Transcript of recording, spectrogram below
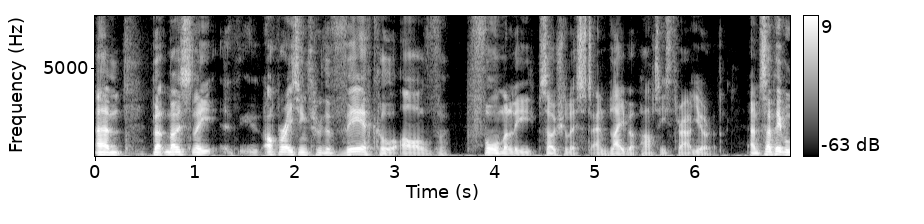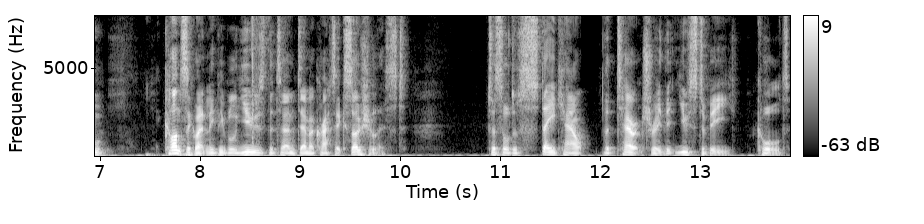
um, but mostly operating through the vehicle of formerly socialist and labour parties throughout Europe. Um, so people, consequently, people use the term democratic socialist to sort of stake out the territory that used to be called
